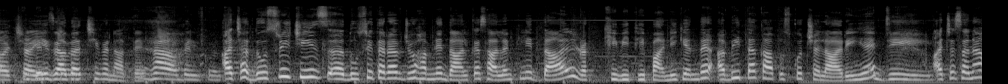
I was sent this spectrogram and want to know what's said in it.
अच्छा ये ज़्यादा अच्छी बनाते हैं। हाँ बिल्कुल। अच्छा दूसरी चीज़ दूसरी तरफ़ जो हमने दाल का सालन के लिए दाल रखी हुई थी पानी के अंदर अभी तक आप उसको चला रही हैं। जी। अच्छा सना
